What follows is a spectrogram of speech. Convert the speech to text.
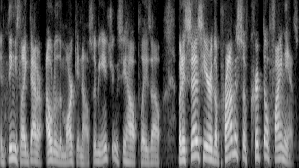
and things like that are out of the market now. So it'd be interesting to see how it plays out. But it says here the promise of crypto finance,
